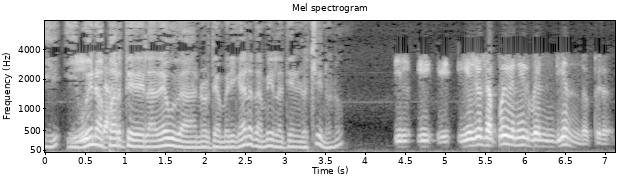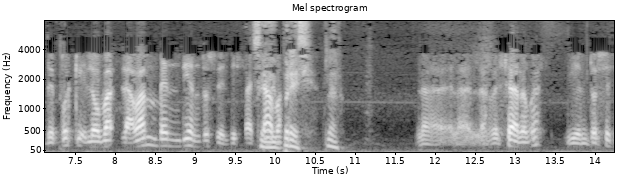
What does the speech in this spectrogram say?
Y, buena parte de la deuda norteamericana también la tienen los chinos, ¿no? Y, y, ellos la pueden ir vendiendo, pero después que lo la van vendiendo se les acaba. Se claro. las reservas y entonces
